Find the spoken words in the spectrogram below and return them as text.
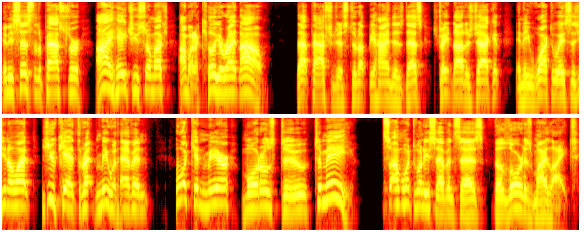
And he says to the pastor, I hate you so much, I'm going to kill you right now. That pastor just stood up behind his desk, straightened out his jacket, and he walked away and says, You know what? You can't threaten me with heaven. What can mere mortals do to me? Psalm 127 says, The Lord is my light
